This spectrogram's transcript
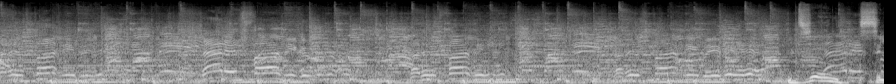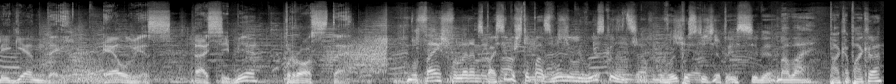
Satisfy me, baby. Satisfy me, girl. Satisfy me. Satisfy me, baby. День с легендой. Элвис. О себе просто. Спасибо, что позволили высказаться, выпустить это из себя. Bye-bye. Пока-пока.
